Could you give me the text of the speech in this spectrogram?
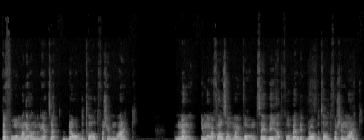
Där får man i allmänhet rätt bra betalt för sin mark. Men i många fall så har man ju vant sig vid att få väldigt bra betalt för sin mark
